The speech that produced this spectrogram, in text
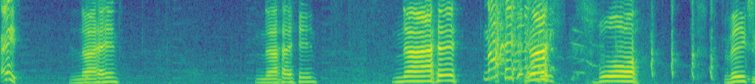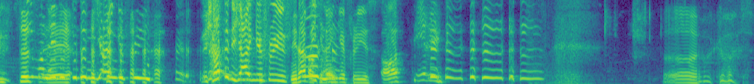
Ey! Nein. Nein. Nein. Nein! Nein. Boah. Wenigstens das. Simon, ey. hättest du denn nicht eingefriest? Ich hatte dich eingefriest! Den hab ich eingefriest. Oh, Erik. Oh Gott.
